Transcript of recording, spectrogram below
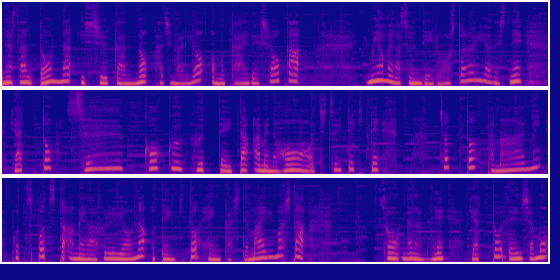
皆さんどんな1週間の始まりをお迎えでしょうか？弓嫁が住んでいるオーストラリアですね。やっとすっごく降っていた雨の方は落ち着いてきてちょっとたまにポツポツと雨が降るようなお天気と変化してまいりました。そうなのでねやっと電車も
